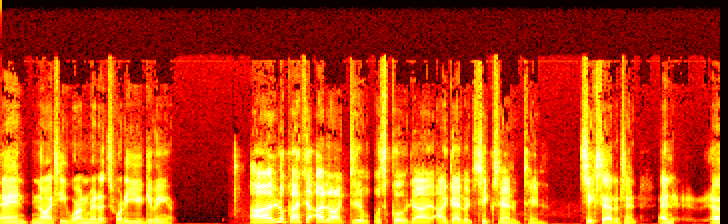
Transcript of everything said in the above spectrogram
and 91 minutes. What are you giving it? Uh, look, I, th- I liked it. It was good. I, I gave it six out of ten. Six out of ten. And uh,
